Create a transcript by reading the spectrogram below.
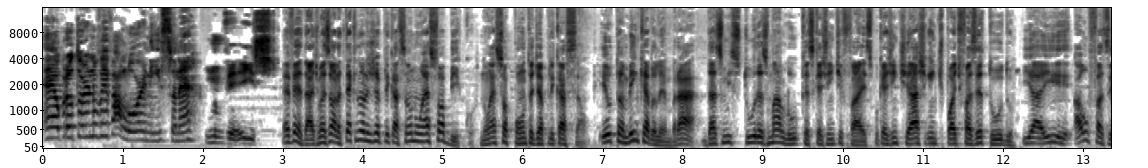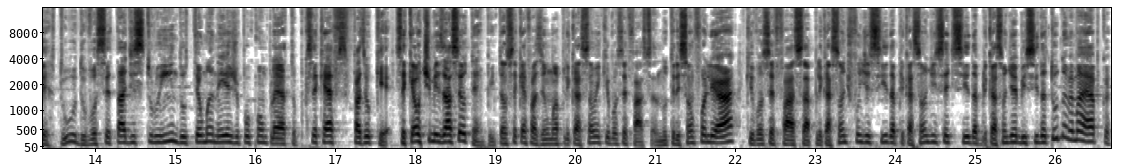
É, o produtor não vê valor nisso, né? Não vê isso. É verdade, mas olha, tecnologia de aplicação não é só bico, não é só ponta de aplicação. Eu também quero lembrar das misturas malucas que a gente faz, porque a gente acha que a gente pode fazer tudo. E aí, ao fazer tudo, você tá destruindo o teu manejo por completo, porque você quer fazer o quê? Você quer otimizar seu tempo. Então você quer fazer uma aplicação em que você faça nutrição foliar que você faça aplicação de fungicida, aplicação de inseticida, aplicação de herbicida, tudo na mesma época.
